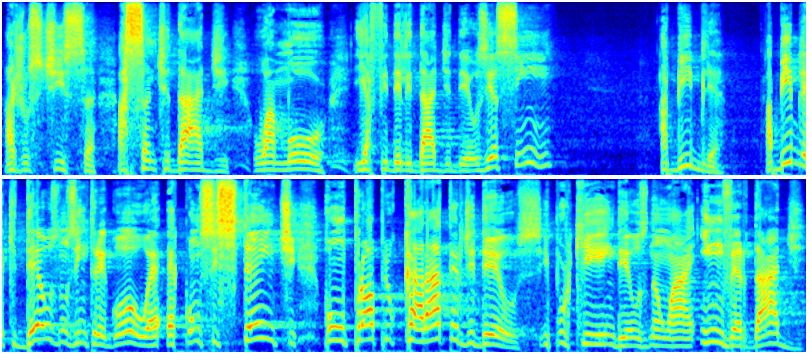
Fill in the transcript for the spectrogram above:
a justiça, a santidade, o amor e a fidelidade de Deus. E assim, a Bíblia a Bíblia que Deus nos entregou é, é, consistente com o próprio caráter de Deus, e porque em Deus não há inverdade,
